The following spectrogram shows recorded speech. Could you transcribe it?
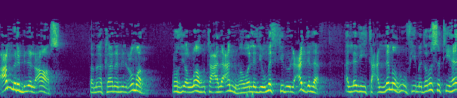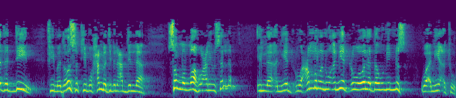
عمرو بن العاص. فما كان من عمر رضي الله تعالى عنه وهو الذي يمثل العدل الذي تعلمه في مدرسة هذا الدين في مدرسة محمد بن عبد الله صلى الله عليه وسلم إلا أن يدعو عمرا وأن يدعو ولده من مصر. وأن يأتوا.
